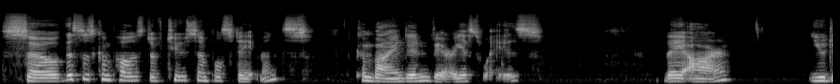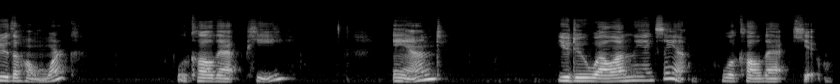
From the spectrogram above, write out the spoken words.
So this is composed of two simple statements combined in various ways. They are, you do the homework, we'll call that P, and you do well on the exam. We'll call that Q.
